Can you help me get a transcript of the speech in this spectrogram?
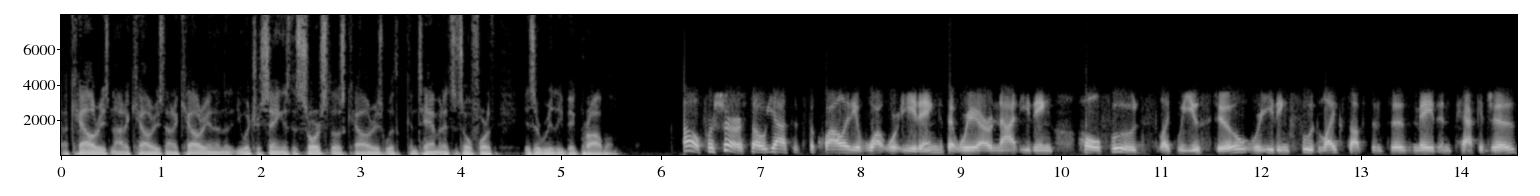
a calorie is not a calorie is not a calorie, and then the, what you're saying is the source of those calories with contaminants and so forth is a really big problem. Oh, for sure. So, yes, it's the quality of what we're eating, that we are not eating whole foods like we used to. We're eating food like substances made in packages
